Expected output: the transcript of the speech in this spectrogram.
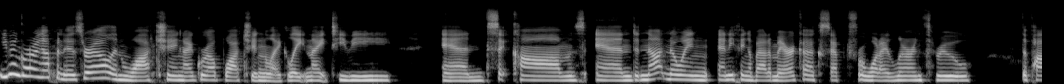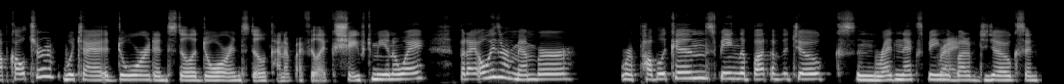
even growing up in Israel and watching. I grew up watching like late night TV and sitcoms and not knowing anything about America except for what I learned through the pop culture, which I adored and still adore and still kind of, I feel like, shaped me in a way. But I always remember Republicans being the butt of the jokes and rednecks being Right. the butt of the jokes and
